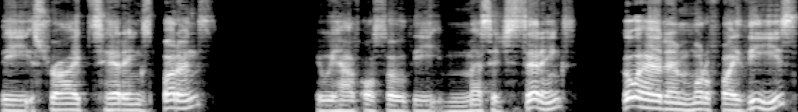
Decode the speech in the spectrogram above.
the stripes, headings, buttons. Here we have also the message settings. Go ahead and modify these.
